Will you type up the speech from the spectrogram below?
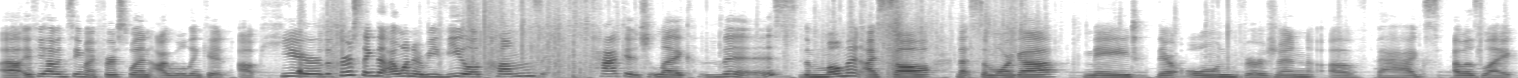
uh, if you haven't seen my first one, I will link it up here. So the first thing that I want to reveal comes packaged like this. The moment I saw that Samorga made their own version of bags, I was like,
